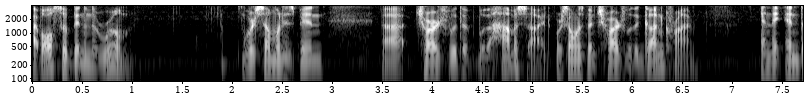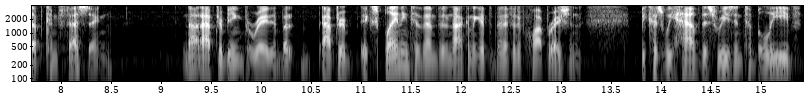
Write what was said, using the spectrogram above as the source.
I've also been in the room where someone has been uh, charged with a with a homicide, or someone's been charged with a gun crime, and they end up confessing, not after being berated, but after explaining to them that they're not going to get the benefit of cooperation, because we have this reason to believe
